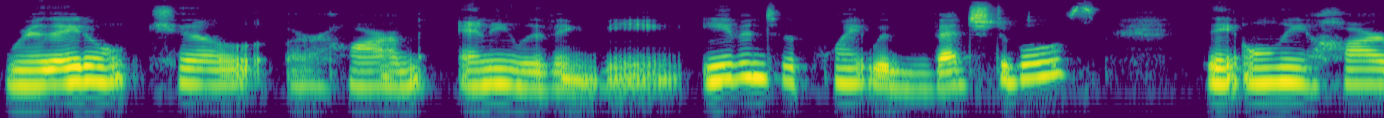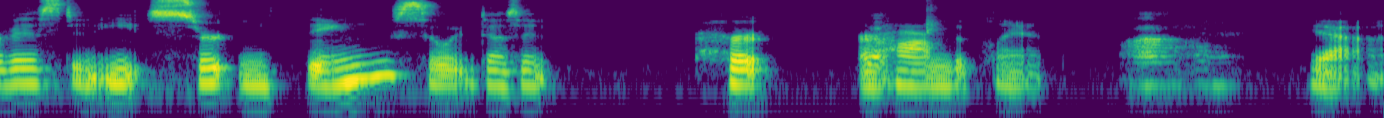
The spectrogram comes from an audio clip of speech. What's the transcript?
where they don't kill or harm any living being, even to the point with vegetables. They only harvest and eat certain things so it doesn't hurt or harm the plant. Wow. Yeah.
